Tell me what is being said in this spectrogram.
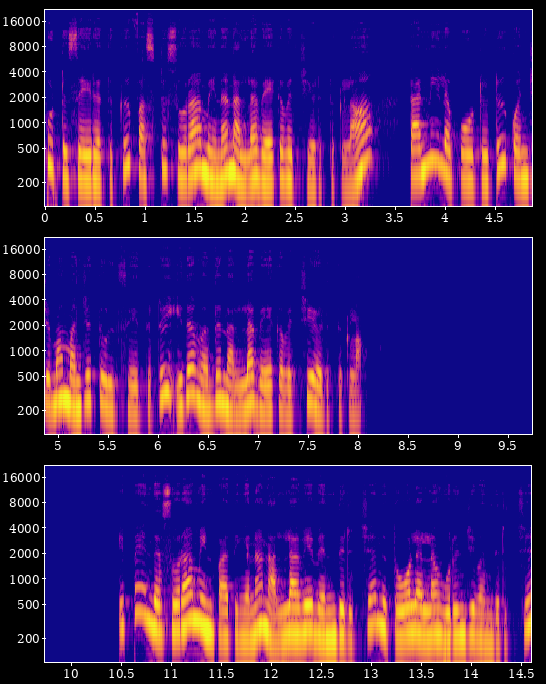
புட்டு செய்கிறதுக்கு ஃபஸ்ட்டு சுறா மீனை நல்லா வேக வச்சு எடுத்துக்கலாம். தண்ணியில் போட்டுட்டு கொஞ்சமாக மஞ்சத்தூள் சேர்த்துட்டு இதை வந்து நல்லா வேக வச்சு எடுத்துக்கலாம். இப்போ இந்த சுறா மீன் பார்த்திங்கன்னா நல்லாவே வெந்துருச்சு. அந்த தோலெல்லாம் உறிஞ்சி வந்துருச்சு.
